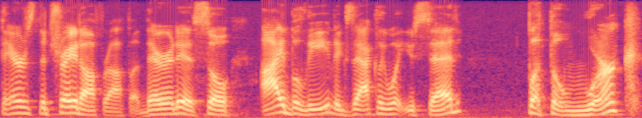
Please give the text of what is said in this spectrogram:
There's the trade off, Rafa. There it is. So I believe exactly what you said, but the work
